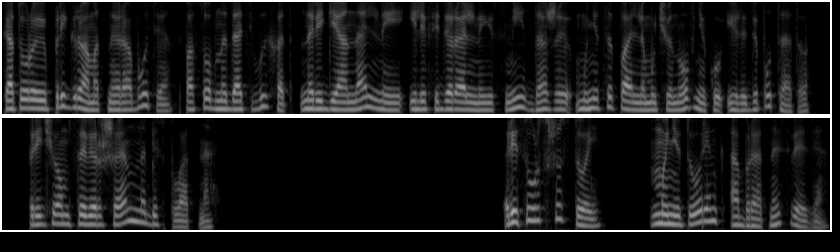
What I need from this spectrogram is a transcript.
которые при грамотной работе способны дать выход на региональные или федеральные СМИ даже муниципальному чиновнику или депутату, причем совершенно бесплатно. Ресурс шестой. Мониторинг обратной связи.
